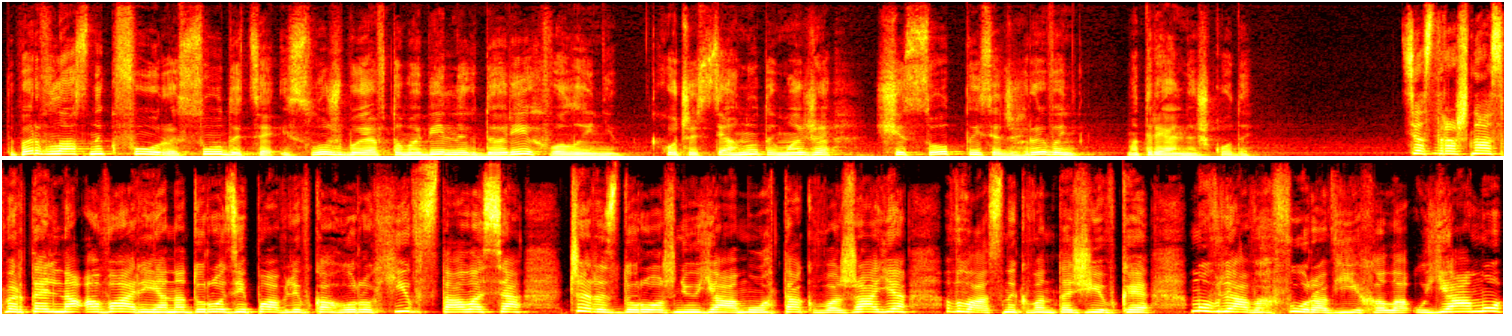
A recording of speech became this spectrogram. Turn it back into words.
Тепер власник фури судиться із службою автомобільних доріг Волині. Хоче стягнути майже 600 тисяч гривень матеріальної шкоди. Ця страшна смертельна аварія на дорозі Павлівка-Горохів сталася через дорожню яму. Так вважає власник вантажівки. Мовляв, фура в'їхала у яму,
